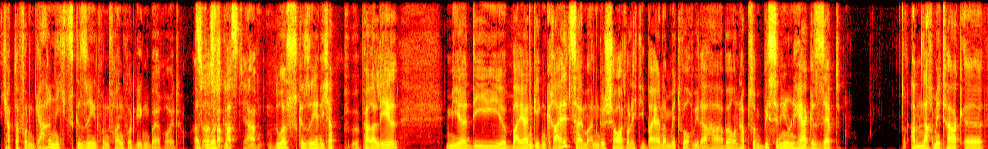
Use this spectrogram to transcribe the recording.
ich habe davon gar nichts gesehen von Frankfurt gegen Bayreuth. Also du hast verpasst, ja. Du hast es gesehen. Ich habe äh, parallel mir die Bayern gegen Kreilsheim angeschaut, weil ich die Bayern am Mittwoch wieder habe und habe so ein bisschen hin und her geseppt am Nachmittag äh,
